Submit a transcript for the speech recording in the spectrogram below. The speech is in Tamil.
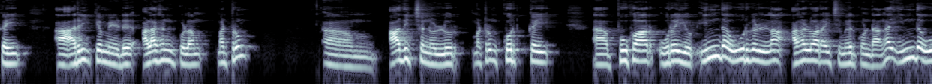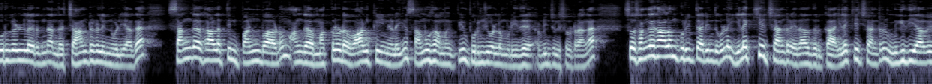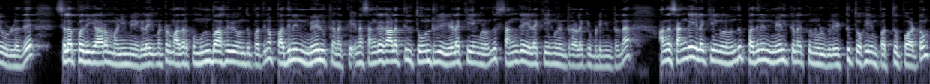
ஆஹ், அரிக்கமேடு அழகன்குளம் மற்றும் ஆதிச்சநல்லூர் மற்றும் கொற்கை புகார் உறையூர் இந்த ஊர்கள்லாம் அகழ்வாராய்ச்சி மேற்கொண்டாங்க. இந்த ஊர்களில் இருந்த அந்த சான்றுகளின் வழியாக சங்க காலத்தின் பண்பாடும் அங்கே மக்களோட வாழ்க்கை நிலையும் சமூக அமைப்பையும் புரிஞ்சு கொள்ள முடியுது அப்படின்னு சொல்லி சொல்கிறாங்க ஸோ சங்ககாலம் குறித்து அறிந்து கொள்ள இலக்கிய சான்று ஏதாவது இருக்கா? இலக்கிய சான்று மிகுதியாகவே உள்ளது. சிலப்பதிகாரம் மணிமேகலை மற்றும் அதற்கு முன்பாகவே வந்து பார்த்திங்கன்னா பதினெண் மேல் கணக்கு. ஏன்னா சங்க காலத்தில் தோன்றிய இலக்கியங்கள் வந்து சங்க இலக்கியங்கள் என்று அழைக்கப்படுகின்றன. அந்த சங்க இலக்கியங்கள் வந்து பதினெண் மேல் கணக்கு நூல்கள் எட்டு தொகையும் பத்து பாட்டும்.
